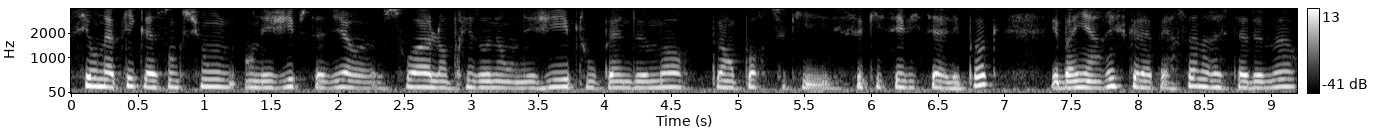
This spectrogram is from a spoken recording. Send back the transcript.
si on applique la sanction en Égypte, c'est-à-dire euh, soit l'emprisonner en Égypte ou peine de mort, peu importe ce qui, sévissait à l'époque, eh ben, il y a un risque que la personne reste à demeure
